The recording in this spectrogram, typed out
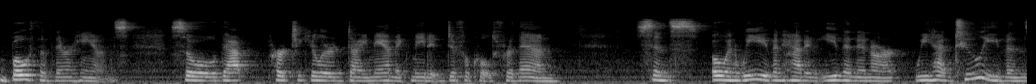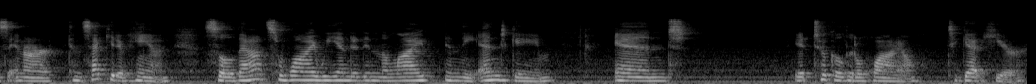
both of their hands. So that particular dynamic made it difficult for them. Since oh and we even had an even in our we had two evens in our consecutive hand. So that's why we ended in the live in the end game. And it took a little while to get here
